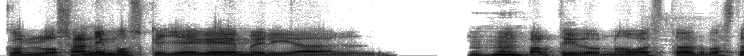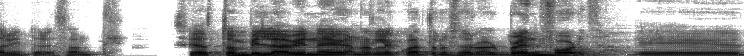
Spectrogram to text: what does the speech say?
con los ánimos que llegue Emery al, partido, ¿no? Va a estar, va a estar interesante. Sí, Aston Villa viene de ganarle 4-0 al Brentford. Eh,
